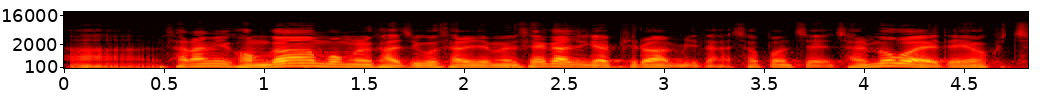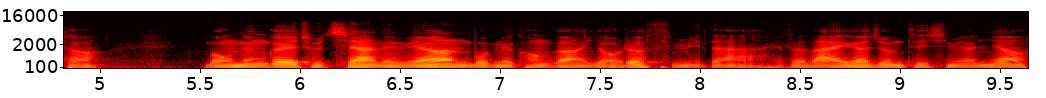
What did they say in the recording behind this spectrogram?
아, 사람이 건강한 몸을 가지고 살려면 세 가지가 필요합니다. 첫 번째, 잘 먹어야 돼요. 그렇죠? 먹는 거에 좋지 않으면 몸이 건강하기 어렵습니다. 그래서 나이가 좀 드시면요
